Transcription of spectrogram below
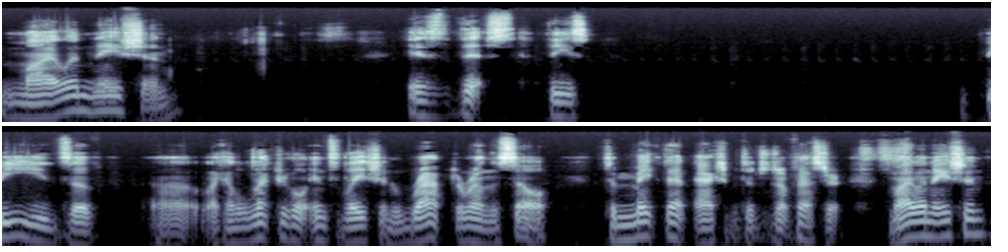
Myelination is this, these beads of uh, like electrical insulation wrapped around the cell to make that action potential jump faster. Myelination,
